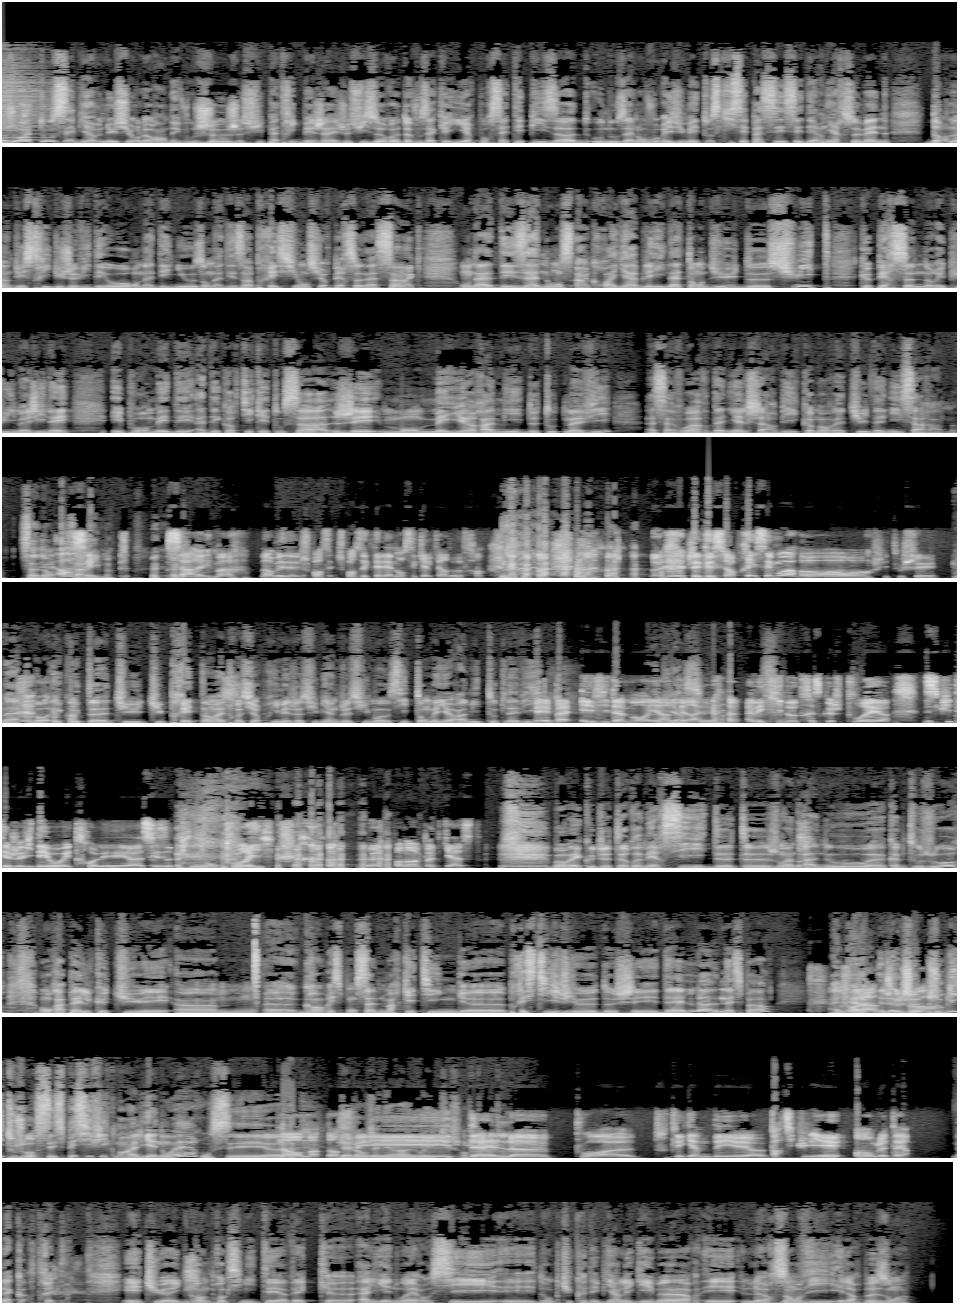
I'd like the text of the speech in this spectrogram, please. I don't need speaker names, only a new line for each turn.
Bonjour à tous et bienvenue sur le rendez-vous jeu. Je suis Patrick Béja et je suis heureux de vous accueillir pour cet épisode où nous allons vous résumer tout ce qui s'est passé ces dernières semaines dans l'industrie du jeu vidéo. On a des news, on a des impressions sur Persona 5, on a des annonces incroyables et inattendues de suites que personne n'aurait pu imaginer. Et pour m'aider à décortiquer tout ça, j'ai mon meilleur ami de toute ma vie, à savoir Daniel Charby. Comment vas-tu, Dani Saram? Ça non,
Ah,
ça rime.
Ça rime. hein. Non, mais je pensais, je pensais que t'allais annoncer quelqu'un d'autre. hein. Été surpris, c'est moi. Oh, je suis touché.
Ouais, bon, écoute, euh, tu, tu prétends être surpris, mais je suis bien que je suis moi aussi ton meilleur ami de toute la vie.
Eh ben, évidemment, il y a
Bien
intérêt.
sûr.
Avec qui d'autre est-ce que je pourrais euh, discuter jeux vidéo et troller euh, ses opinions pourries pendant un podcast?
Bon, bah écoute, je te remercie de te joindre à nous, euh, comme toujours. On rappelle que tu es un euh, grand responsable marketing euh, prestigieux de chez Dell, n'est-ce pas?
Voilà.
J'oublie toujours, c'est spécifiquement Alienware ou c'est... euh,
Non, maintenant je
Dell en général, oui, tu
Dell euh, pour euh, toutes les gammes des particuliers en Angleterre.
D'accord, très bien. Et tu as une grande proximité avec euh, Alienware aussi, et donc tu connais bien les gamers et leurs envies et leurs besoins.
